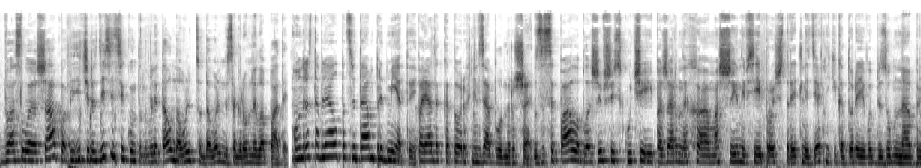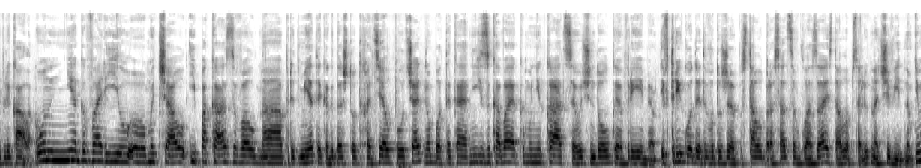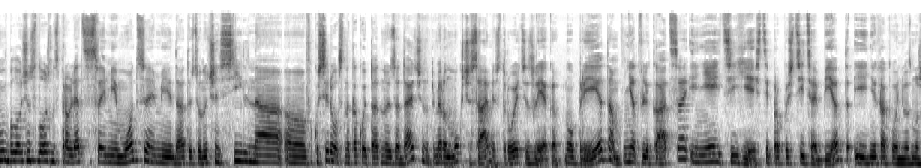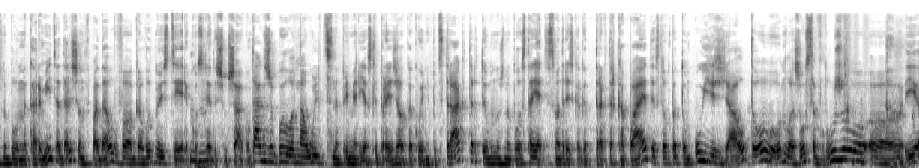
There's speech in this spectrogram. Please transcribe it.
два слоя шапок. И через 10 секунд он влетал на улицу довольно с огромной лопатой. Он расставлял по цветам предметы, порядок которых нельзя было нарушать. Засыпал, обложившись кучей пожарных а, машин и всей прочей строительной техники, которая его безумно привлекала. Он не говорил, э, мычал и показывал на предметы, когда что-то хотел получать. У него была такая неязыковая коммуникация очень долгое время. И в три года это вот уже стало бросаться в глаза и стало абсолютно очевидным. Ему было очень сложно справляться со своими эмоциями, да, то есть он очень сильно э, фокусировался на какой-то одной задаче. Например, он мог часами строить из лего, но при этом не отвлекаться и не идти есть, и пропустить обед, и никак его невозможно было накормить, а дальше он впадал в голодную истерику mm-hmm. следующим шагом. Также было на улице, например, если проезжал какой-нибудь трактор, то ему нужно было стоять и смотреть, как этот трактор копает. Если он потом уезжал, то он ложился в лужу э, и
